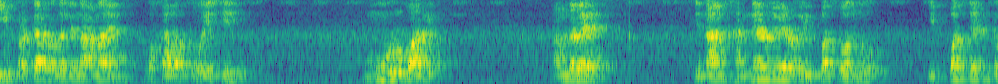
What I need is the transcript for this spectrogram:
ಈ ಪ್ರಕರಣದಲ್ಲಿ ನಾನು ವಕಾಲತ್ತು ವಹಿಸಿ ಮೂರು ಬಾರಿ. ಅಂದರೆ ದಿನಾಂಕ ಹನ್ನೆರಡು, ಎರಡು, ಇಪ್ಪತ್ತೊಂದು, ಇಪ್ಪತ್ತೆಂಟು,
